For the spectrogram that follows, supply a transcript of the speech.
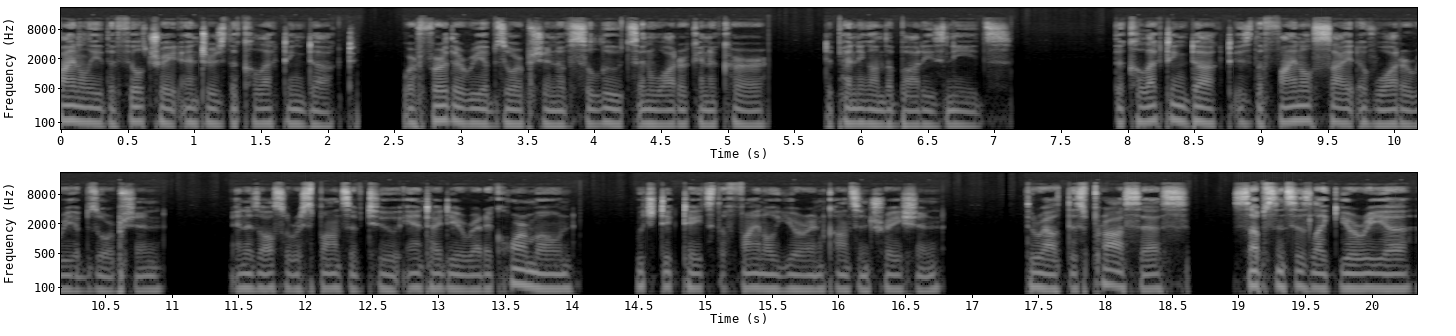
Finally, the filtrate enters the collecting duct, where further reabsorption of solutes and water can occur, depending on the body's needs. The collecting duct is the final site of water reabsorption and is also responsive to antidiuretic hormone, which dictates the final urine concentration. Throughout this process, substances like urea,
